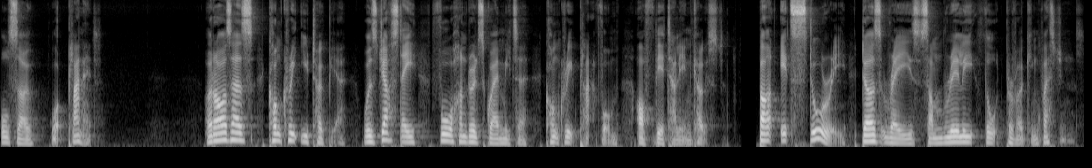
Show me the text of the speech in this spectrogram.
also what planet. Rosa's concrete utopia was just a 400 square metre concrete platform off the Italian coast. But its story does raise some really thought provoking questions.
